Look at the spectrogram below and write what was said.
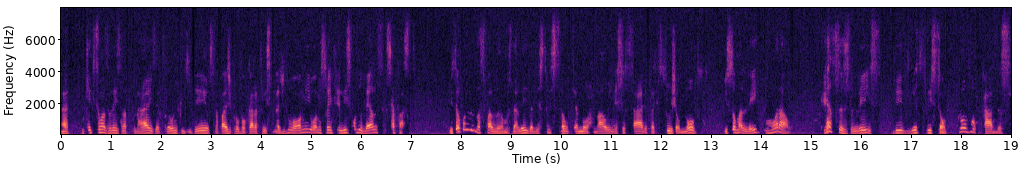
né? o que, que são as leis naturais, é o único de Deus, capaz de provocar a felicidade do homem, e o homem só é infeliz quando delas se afasta. Então, quando nós falamos da lei da destruição, que é normal e necessária para que surja o novo, isso é uma lei moral. Essas leis de destruição provocadas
